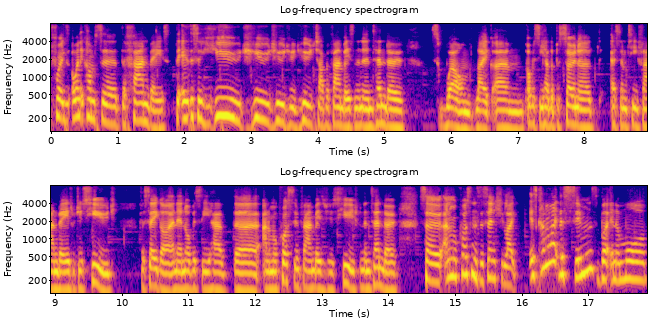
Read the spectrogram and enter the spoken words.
for when it comes to the fan base, it's a huge, huge, huge, huge, huge type of fan base in the Nintendo realm. Like um, obviously you have the Persona SMT fan base, which is huge for Sega, and then obviously you have the Animal Crossing fan base, which is huge for Nintendo. So Animal Crossing is essentially like it's kind of like The Sims, but in a more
